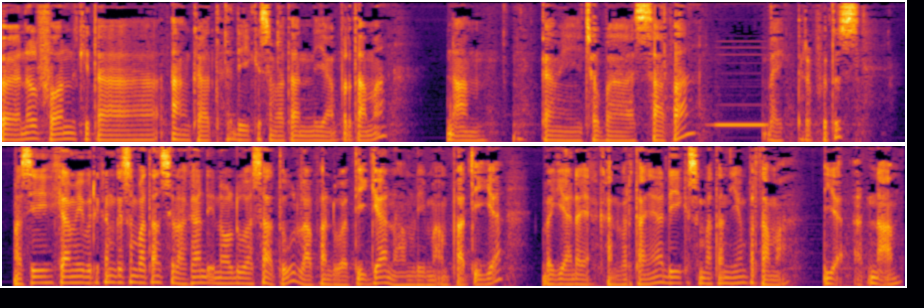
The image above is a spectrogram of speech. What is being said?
penelpon kita angkat di kesempatan yang pertama. Nah, kami coba sapa. Baik, terputus. Masih kami berikan kesempatan silakan di 0218236543 bagi Anda yang akan bertanya di kesempatan yang pertama. Ya, enam.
